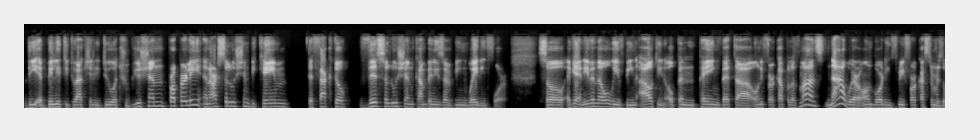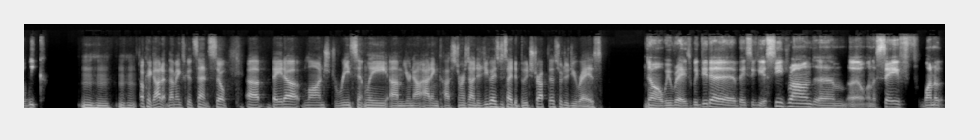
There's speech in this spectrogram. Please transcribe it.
the ability to actually do attribution properly. And our solution became de facto the solution companies have been waiting for. So again, even though we've been out in open paying beta only for a couple of months, now we're onboarding three, four customers a week. Mm-hmm, mm-hmm. Okay, got it. That makes good sense. So, uh, beta launched recently. Um, you're now adding customers. Now, did you guys decide to bootstrap this, or did you raise? No, we raised. We did a basically a seed round um, uh, on a safe. One of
